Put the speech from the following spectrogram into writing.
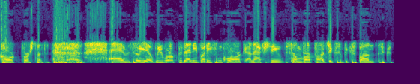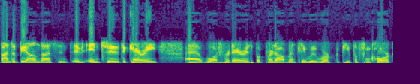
Cork person. um, so yeah, we work with anybody from Cork, and actually some of our projects have expand, expanded beyond that in, in, into the Kerry, uh, Waterford areas. But predominantly, we work with people from Cork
